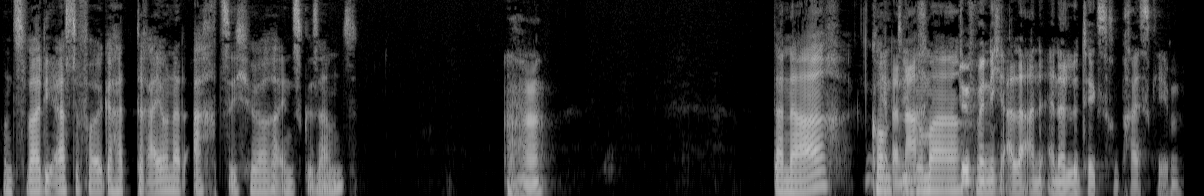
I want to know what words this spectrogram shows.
Und zwar die erste Folge hat 380 Hörer insgesamt. Aha. Danach kommt ja, danach die Nummer. dürfen wir nicht alle An Analytics preisgeben.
